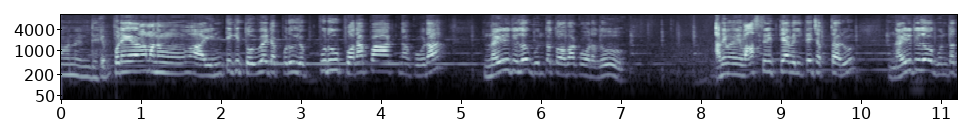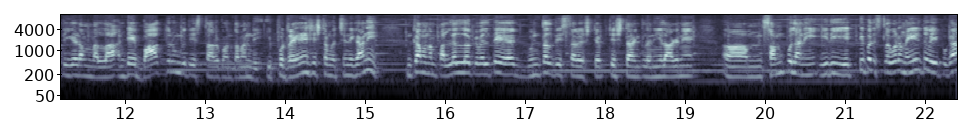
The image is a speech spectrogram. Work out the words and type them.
అవునండి. ఎప్పుడైనా మనం ఆ ఇంటికి తవ్వేటప్పుడు ఎప్పుడూ పొరపాటున కూడా నైరుతిలో గుంత తవ్వకూడదు అది మన వాస్తురీత్యా వెళ్తే చెప్తారు. నైరుతిలో గుంత తీయడం వల్ల అంటే బాత్రూమ్కి తీస్తారు కొంతమంది. ఇప్పుడు డ్రైనేజ్ సిస్టమ్ వచ్చింది కానీ ఇంకా మనం పల్లెల్లోకి వెళ్తే గుంతలు తీస్తారు స్టెప్ ట్యాంకులని ఇలాగనే సంపులని. ఇది ఎట్టి పరిస్థితుల్లో కూడా నైరుతి వైపుగా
